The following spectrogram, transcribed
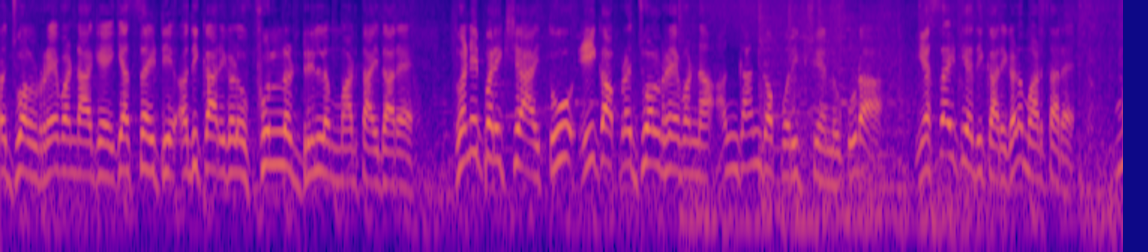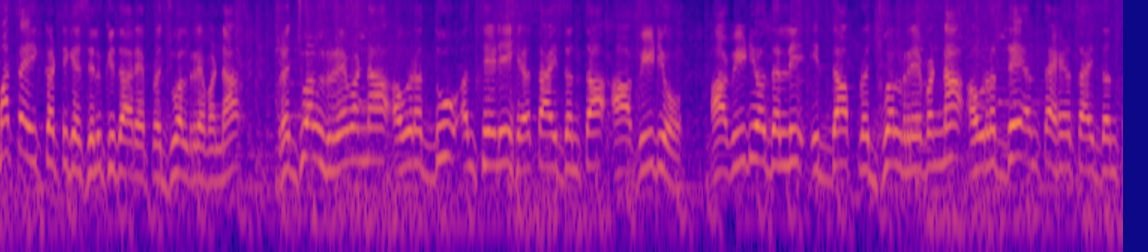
ಪ್ರಜ್ವಲ್ ರೇವಣ್ಣಗೆ ಎಸ್ ಐ ಟಿ ಅಧಿಕಾರಿಗಳು ಫುಲ್ ಡ್ರಿಲ್ ಮಾಡ್ತಾ ಇದ್ದಾರೆ. ಧ್ವನಿ ಪರೀಕ್ಷೆ ಆಯಿತು. ಈಗ ಪ್ರಜ್ವಲ್ ರೇವಣ್ಣ ಅಂಗಾಂಗ ಪರೀಕ್ಷೆಯನ್ನು ಕೂಡ ಎಸ್ ಐ ಟಿ ಅಧಿಕಾರಿಗಳು ಮಾಡ್ತಾರೆ. ಮತ್ತೆ ಇಕ್ಕಟ್ಟಿಗೆ ಸಿಲುಕಿದ್ದಾರೆ ಪ್ರಜ್ವಲ್ ರೇವಣ್ಣ. ಪ್ರಜ್ವಲ್ ರೇವಣ್ಣ ಅವರದ್ದು ಅಂಥೇಳಿ ಹೇಳ್ತಾ ಇದ್ದಂಥ ಆ ವಿಡಿಯೋ. ಆ ವಿಡಿಯೋದಲ್ಲಿ ಇದ್ದ ಪ್ರಜ್ವಲ್ ರೇವಣ್ಣ ಅವರದ್ದೇ ಅಂತ ಹೇಳ್ತಾ ಇದ್ದಂಥ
